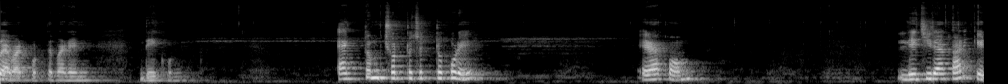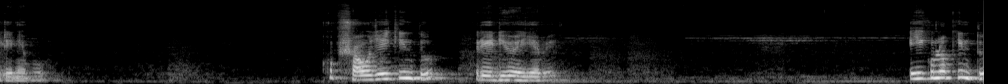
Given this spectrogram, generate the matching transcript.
ব্যবহার করতে পারেন। দেখুন, একদম ছোট্ট ছোট্ট করে এরকম লিচির আকার কেটে নেব। খুব সহজেই কিন্তু রেডি হয়ে যাবে। এইগুলো কিন্তু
